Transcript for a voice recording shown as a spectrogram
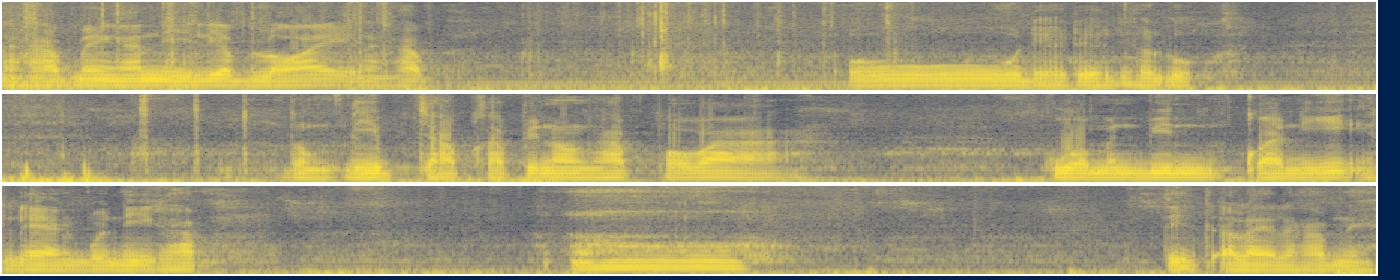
นะครับ ไม่งั้นนี่เรียบร้อยนะครับ โอ้เดี๋ยวเดี๋ยวเดี๋ยวลูกต้องรีบจับครับพี่น้องครับ เพราะว่ากลัวมันบินกว่านี้แรงกว่านี้ครับอ้าวติดอะไรล่ะครับนี่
